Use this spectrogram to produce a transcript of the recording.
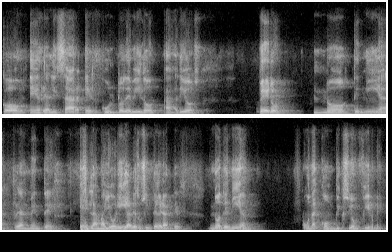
con eh, realizar el culto debido a Dios, pero no tenía realmente, en la mayoría de sus integrantes, no tenían una convicción firme.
